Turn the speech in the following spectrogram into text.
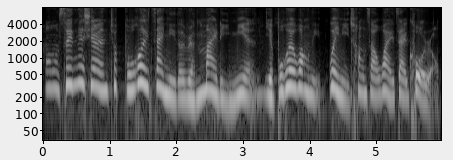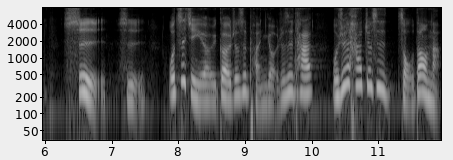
哦，所以那些人就不会在你的人脉里面，也不会望你为你创造外在扩容。是是，我自己有一个就是朋友，就是他，我觉得他就是走到哪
